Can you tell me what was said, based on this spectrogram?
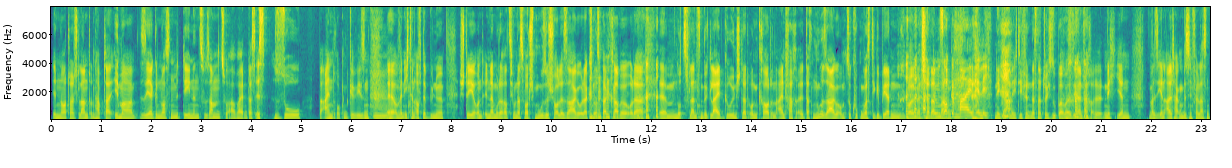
in Norddeutschland und habe da immer sehr genossen, mit denen zusammenzuarbeiten. Das ist so beeindruckend gewesen. Mhm. Äh, und wenn ich dann auf der Bühne stehe und in der Moderation das Wort Schmusescholle sage oder Knusperkrabbe oder ähm, Nutzpflanzenbegleitgrün statt Unkraut und einfach äh, das nur sage, um zu gucken, was die Gebärdendolmetscher dann machen. Das ist auch gemein, ehrlich. nee, gar nicht. Die finden das natürlich super, weil sie einfach äh, nicht ihren, weil sie ihren Alltag ein bisschen verlassen.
